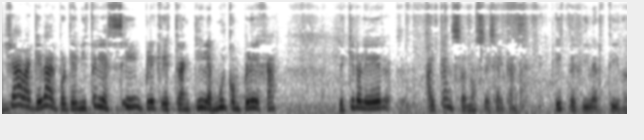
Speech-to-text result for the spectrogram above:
Ya va a quedar porque mi historia es simple, es tranquila, es muy compleja. Les quiero leer alcanzo, no sé si alcanza. Esto es divertido.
